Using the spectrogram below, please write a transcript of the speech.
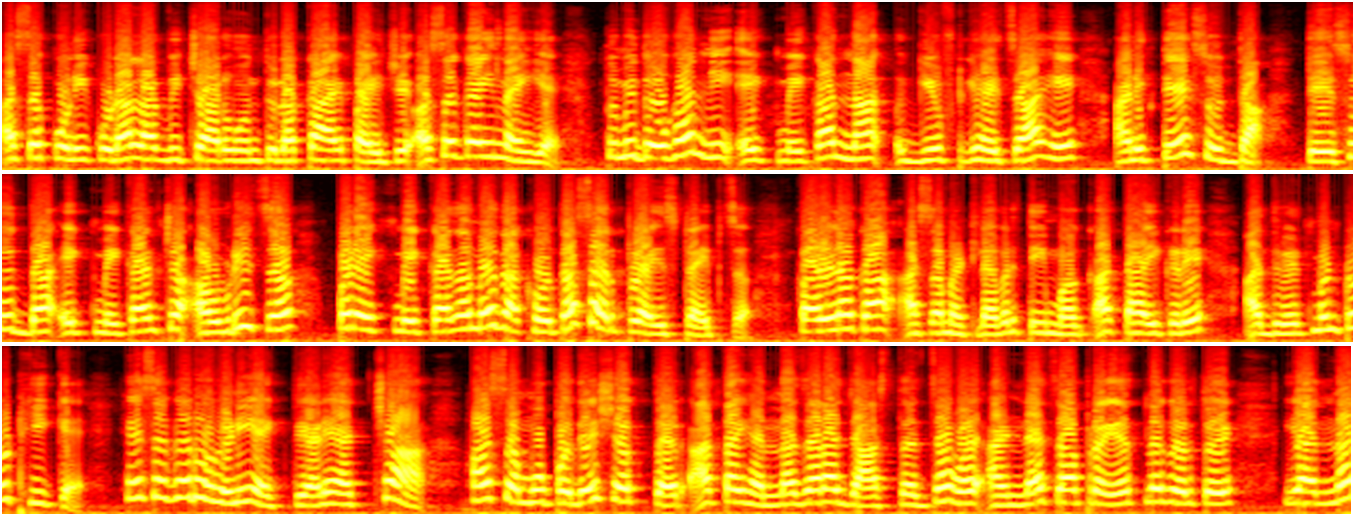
असं कोणी कुणाला विचारून तुला काय पाहिजे असं काही नाहीये. तुम्ही दोघांनी एकमेकांना गिफ्ट घ्यायचं आहे आणि ते सुद्धा ते सुद्धा एकमेकांच्या आवडीचं पण एकमेकांना न दाखवता सरप्राईज टाईपचं. कळलं का? असं म्हटल्यावरती मग आता इकडे अद्वैत म्हणतो ठीक आहे. हे सगळं रोहिणी ऐकते आणि अच्छा हा समुपदेशक तर आता ह्यांना जरा जास्त जवळ आणण्याचा प्रयत्न करतोय. यांना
